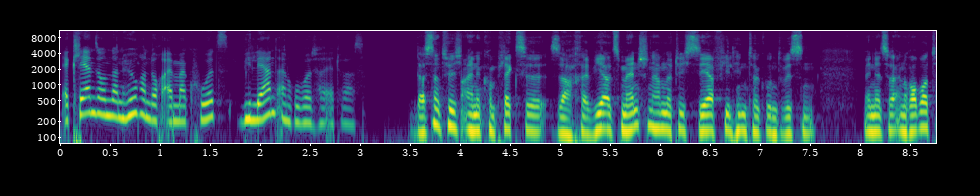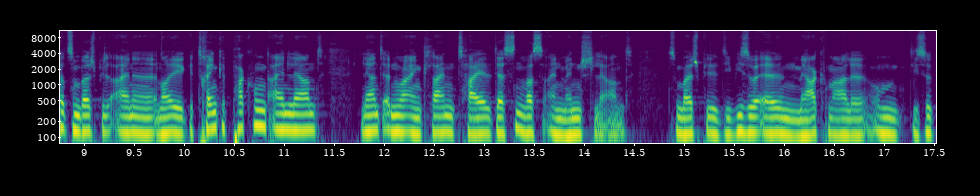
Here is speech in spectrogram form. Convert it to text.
Erklären Sie unseren Hörern doch einmal kurz, wie lernt ein Roboter etwas? Das ist natürlich eine komplexe Sache. Wir als Menschen haben natürlich sehr viel Hintergrundwissen. Wenn jetzt ein Roboter zum Beispiel eine neue Getränkepackung einlernt, lernt er nur einen kleinen Teil dessen, was ein Mensch lernt. zum Beispiel die visuellen Merkmale, um diese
